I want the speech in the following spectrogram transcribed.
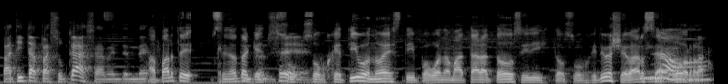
patita para su casa, ¿me entendés? Aparte, se nota que su, Entonces- su objetivo no es tipo, bueno, matar a todos y listo. Su objetivo es llevarse a. Corra.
